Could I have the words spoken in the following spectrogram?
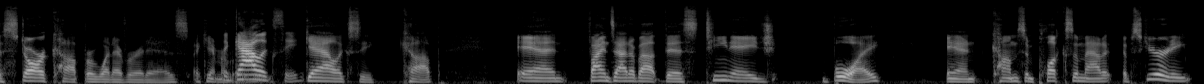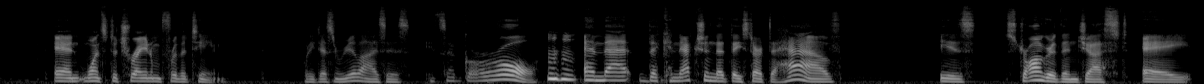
the Star Cup or whatever it is. I can't remember. The. Galaxy. Galaxy Cup and finds out about this teenage boy and comes and plucks him out of obscurity and wants to train him for the team. What he doesn't realize is it's a girl. Mhm. And that the connection that they start to have is stronger than just a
